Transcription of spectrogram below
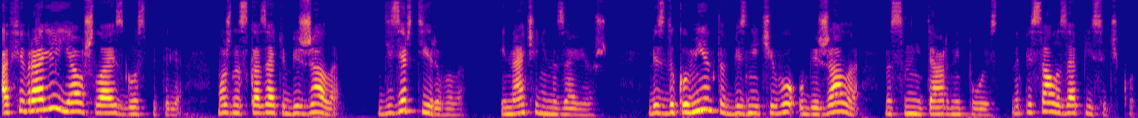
А в феврале я ушла из госпиталя. Можно сказать, убежала, дезертировала. Иначе не назовешь. Без документов, без ничего убежала на санитарный поезд. Написала записочку.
